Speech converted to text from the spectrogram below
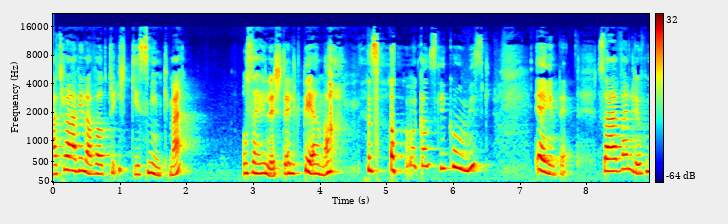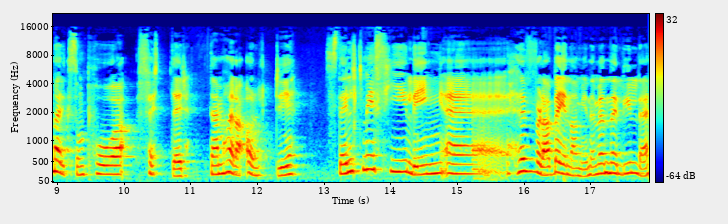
jeg tror jeg ville ha valgt å ikke sminke meg, og så heller stelt bena. Så det var ganske komisk, egentlig. Så jeg er veldig oppmerksom på føtter. Dem har jeg alltid stelt mye feeling. Eh, høvla beina mine med den lille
